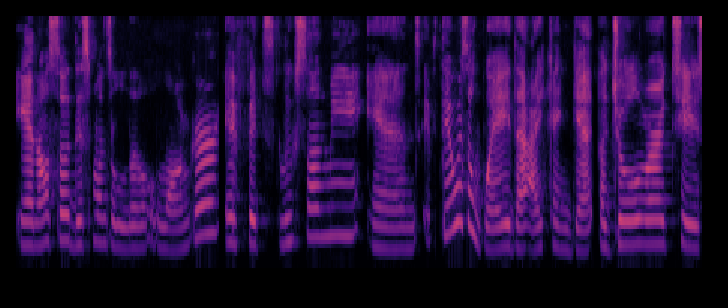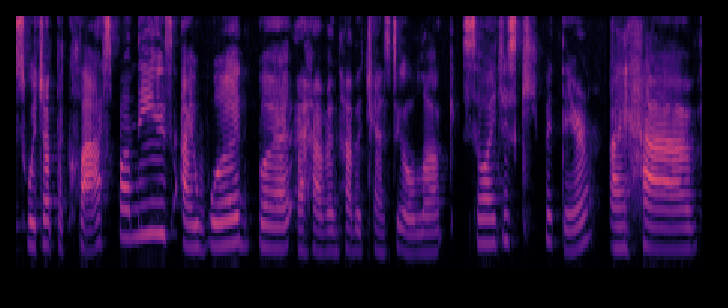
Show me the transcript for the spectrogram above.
and also this one's a little longer if it's loose on me, and if there was a way that I can get a jeweler to switch out the clasp on these, I would, but I haven't had a chance to go look. So I just keep it there. I have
